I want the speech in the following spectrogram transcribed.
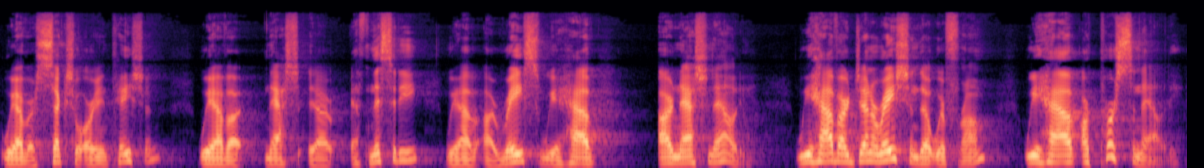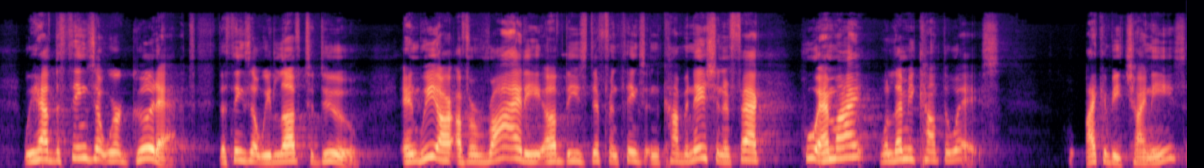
we have our sexual orientation, we have our, our uh, ethnicity, we have our race, we have our nationality. We have our generation that we're from, we have our personality. We have the things that we're good at, the things that we love to do. And we are a variety of these different things in combination. In fact, who am I? Well, let me count the ways. I can be Chinese,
